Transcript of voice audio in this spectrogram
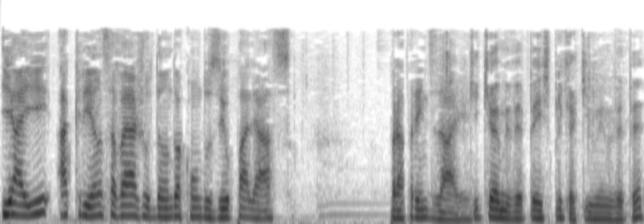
E aí a criança vai ajudando a conduzir o palhaço para aprendizagem. O que, que, é o MVP? Explica aqui o MVP.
